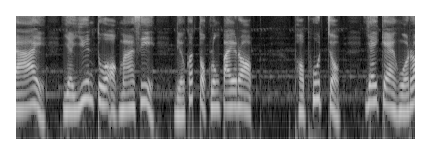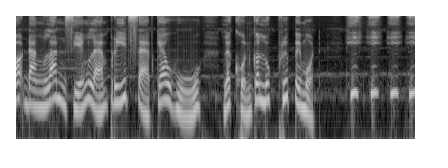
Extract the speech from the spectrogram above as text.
ยาย อย่ายื่นตัวออกมาสิ เดี๋ยวก็ตกลงไปหรอกพอพูดจบ ยายแก่หัวเราะดังลั่นเสียงแหลมปรี๊ดแสบแก้วหู และขนก็ลุกพรึบไปหมด ฮิฮิฮิฮิ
